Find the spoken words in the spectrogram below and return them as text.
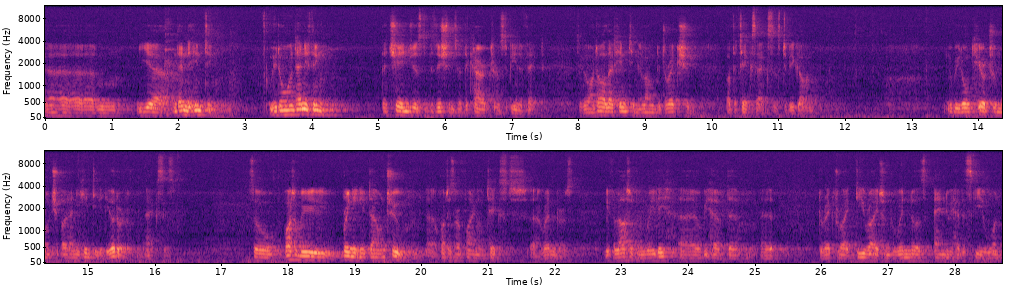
Um, yeah, and then the hinting. We don't want anything that changes the positions of the characters to be in effect. So we want all that hinting along the direction of the text axis to be gone we don't care too much about any hinting at the other axis. So what are we bringing it down to? Uh, what is our final text uh, renders? We have a lot of them really. Uh, we have the uh, direct write dwrite under Windows and we have a Skia one.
